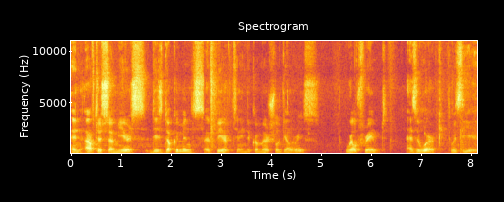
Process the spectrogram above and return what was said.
And after some years, these documents appeared in the commercial galleries, well framed, as a work. It was the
